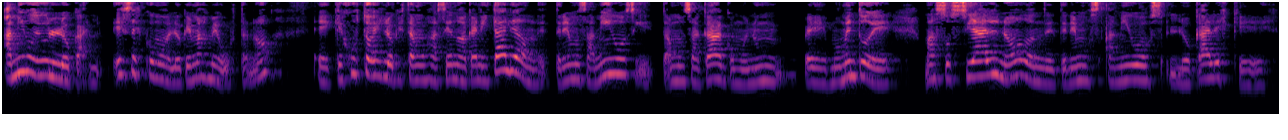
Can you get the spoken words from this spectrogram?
amigo de un local. Eso es como lo que más me gusta, ¿no? Eh, que justo es lo que estamos haciendo acá en Italia, donde tenemos amigos y estamos acá como en un eh, momento de más social, ¿no? Donde tenemos amigos locales que,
